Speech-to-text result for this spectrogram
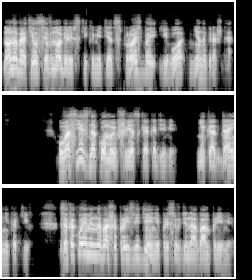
но он обратился в Нобелевский комитет с просьбой его не награждать. У вас есть знакомые в шведской академии? Никогда и никаких. За какое именно ваше произведение присуждена вам премия?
